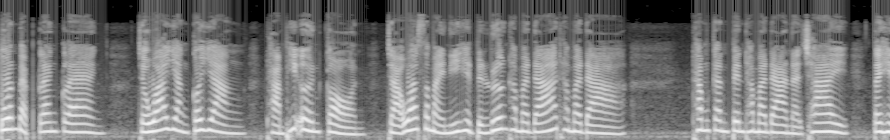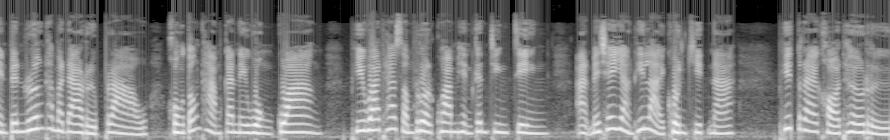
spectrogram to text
ต้วนแบบแกล้งๆ จะว่ายังก็ยัง ถามพี่เอิญก่อน จะว่าสมัยนี้เห็นเป็นเรื่องธรรมดาธรรมดาทำกันเป็นธรรมดาน่ะใช่ แต่เห็นเป็นเรื่องธรรมดาหรือเปล่า คงต้องถามกันในวงกว้าง พี่ว่าถ้าสำรวจความเห็นกันจริง ๆ อาจไม่ใช่อย่างที่หลายคนคิดนะ พี่แตรขอเธอหรือ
